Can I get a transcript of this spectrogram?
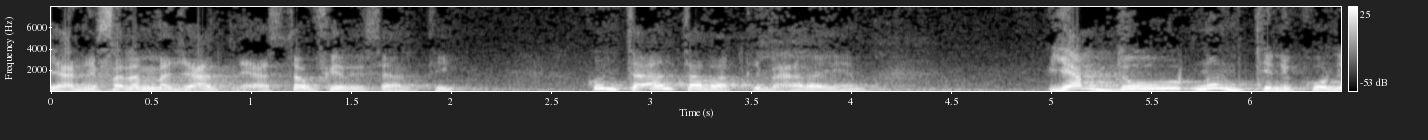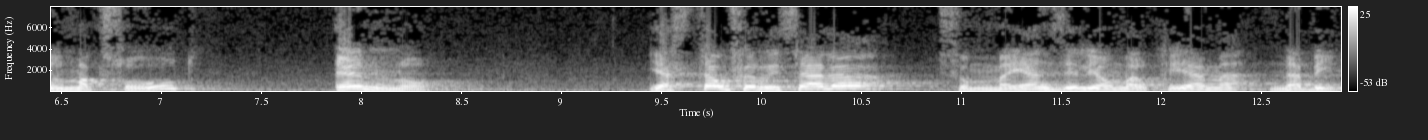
يعني فلما جعلتني أستوفي رسالتي كنت أنت الرقيب عليهم. يبدو ممكن يكون المقصود إنه يستوفي الرسالة ثم ينزل يوم القيامة نبي.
